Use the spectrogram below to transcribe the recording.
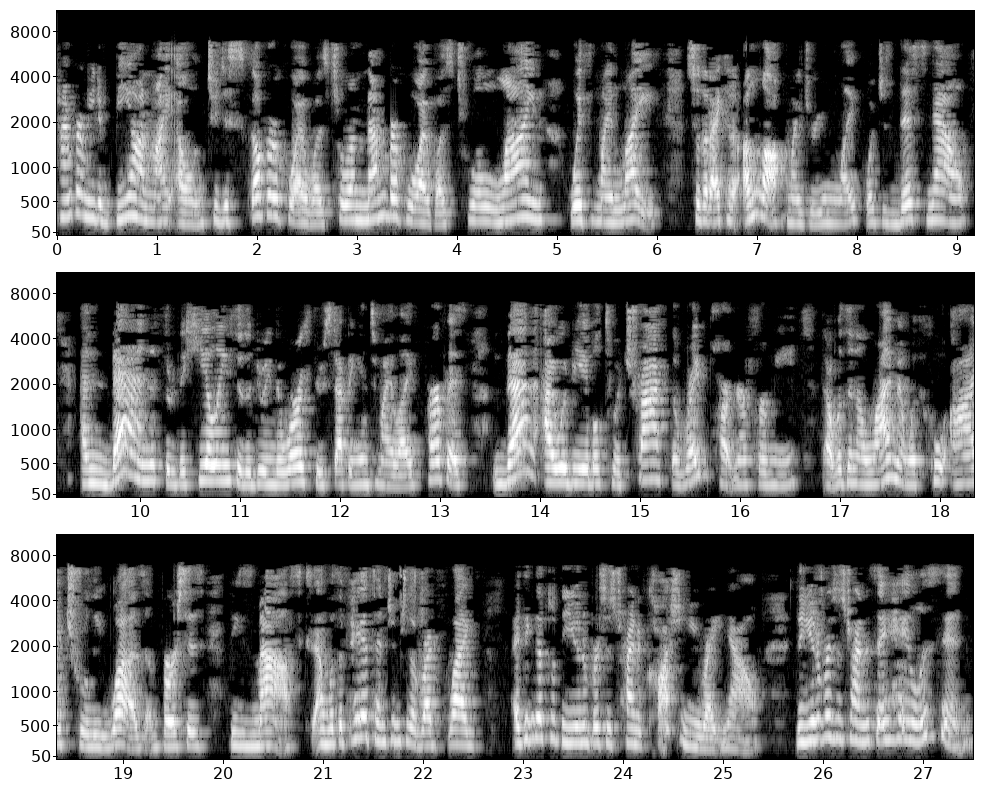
time for me to be on my own, to discover who I was, to remember who I was, to align with my life so that I could unlock my dream life, which is this now. And then through the healing, through the doing the work, through stepping into my life purpose, then I would be able to attract the right partner for me that was in alignment with who I truly was versus these masks. And with the pay attention to the red flags, I think that's what the universe is trying to caution you right now. The universe is trying to say, hey, listen,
